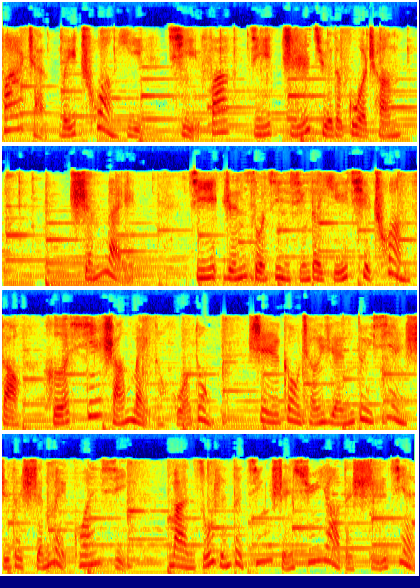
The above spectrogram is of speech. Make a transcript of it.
发展为创意、启发及直觉的过程。审美。即人所进行的一切创造和欣赏美的活动，是构成人对现实的审美关系、满足人的精神需要的实践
